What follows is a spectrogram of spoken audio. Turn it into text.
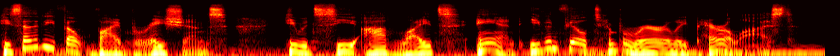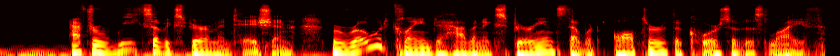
He said that he felt vibrations, he would see odd lights, and even feel temporarily paralyzed. After weeks of experimentation, Monroe would claim to have an experience that would alter the course of his life.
